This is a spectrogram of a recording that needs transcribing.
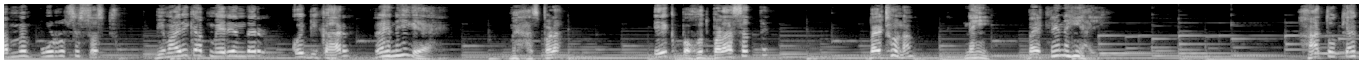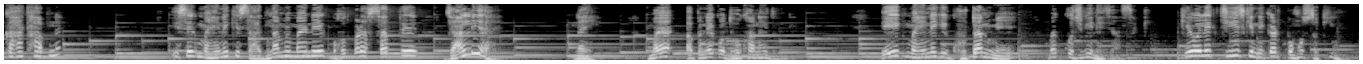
अब मैं पूर्ण रूप से स्वस्थ हूँ। बीमारी का अब मेरे अंदर कोई विकार रह नहीं गया है। मैं हंस पड़ा। एक बहुत बड़ा सत्य? बैठो ना। नहीं, बैठने नहीं आई। हाँ तो क्या कहा था आपने? इस एक महीने की साधना में मैंने एक बहुत बड़ा सत्य जान लिया है। नहीं, मैं अपने को धोखा नहीं दूँगी। एक महीने की घुटन में मैं कुछ भी नहीं जान सकी। केवल एक चीज़ के निकट पहुँच सकी हूँ।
